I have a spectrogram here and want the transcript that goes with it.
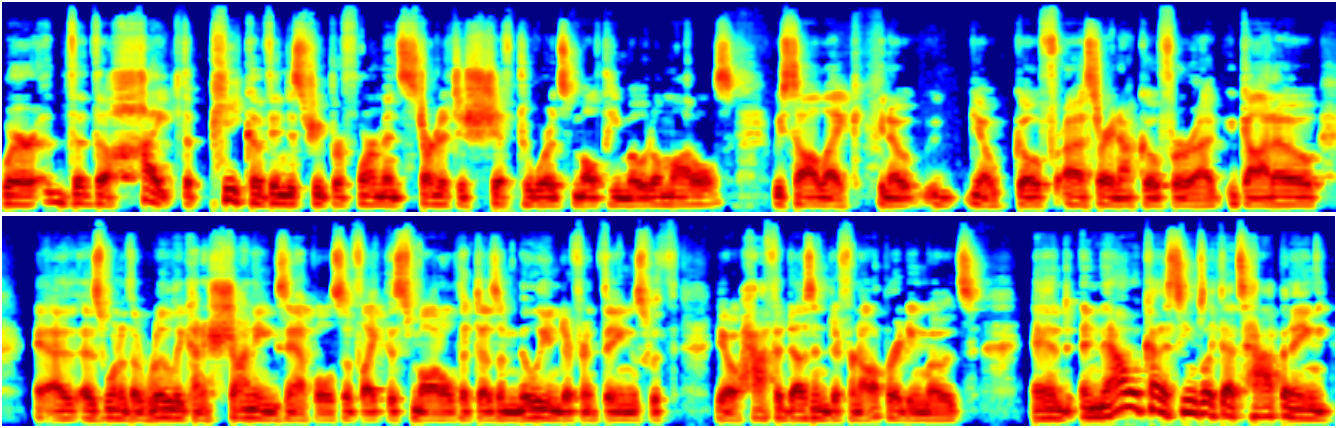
where the the height, the peak of industry performance started to shift towards multimodal models. We saw like you know, you know, go for uh, sorry, not go for uh, Gato as, as one of the really kind of shining examples of like this model that does a million different things with you know half a dozen different operating modes, and and now it kind of seems like that's happening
